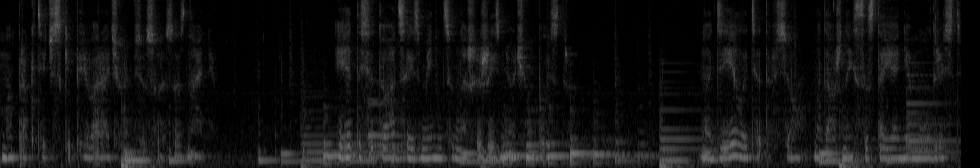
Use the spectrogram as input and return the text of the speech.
мы практически переворачиваем все свое сознание. И эта ситуация изменится в нашей жизни очень быстро. Но делать это все мы должны из состояния мудрости,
